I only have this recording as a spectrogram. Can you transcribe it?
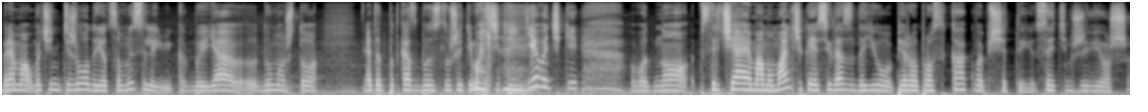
Прямо очень тяжело дается мысль. Как бы я думаю, что этот подкаст будут слушать и мальчики, и девочки. Вот, но встречая маму мальчика, я всегда задаю первый вопрос: как вообще ты с этим живешь?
